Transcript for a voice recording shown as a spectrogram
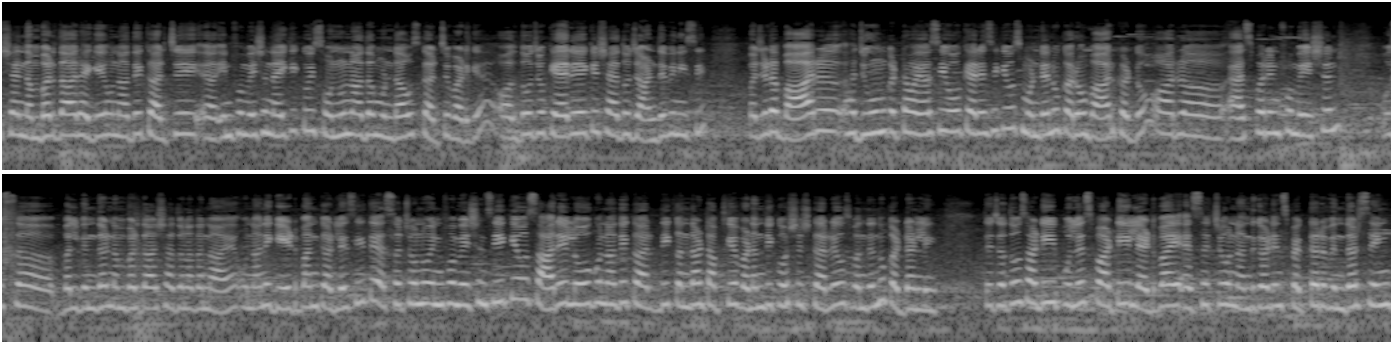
ਸ਼ਾਇਦ ਨੰਬਰਦਾਰ ਹੈਗੇ ਉਹਨਾਂ ਦੇ ਘਰ 'ਚ ਇਨਫੋਰਮੇਸ਼ਨ ਆਈ ਕਿ ਕੋਈ ਸੋਨੂ ਨਾਂ ਦਾ ਮੁੰਡਾ ਉਸ ਘਰ 'ਚ ਵੜ ਗਿਆ। ਆਲਦੋ ਜੋ ਕਹਿ ਰਹੇ ਕਿ ਸ਼ਾਇਦ ਉਹ ਜਾਣਦੇ ਵੀ ਨਹੀਂ ਸੀ, ਪਰ ਜਿਹੜਾ ਬਾਹਰ ਹਜੂਮ ਇਕੱਠਾ ਹੋਇਆ ਸੀ, ਉਹ ਕਹਿ ਰਹੇ ਸੀ ਕਿ ਉਸ ਮੁੰਡੇ ਨੂੰ ਘਰੋਂ ਬਾਹਰ ਕੱਢੋ ਔਰ ਐਸ ਪਰ ਇਨਫੋਰਮੇਸ਼ਨ ਉਸ ਬਲਵਿੰਦਰ ਨੰਬਰਦਾਰ ਸ਼ਾਇਦ ਉਹਨਾਂ ਦਾ ਨਾਂ ਹੈ, ਉਹਨਾਂ ਨੇ ਗੇਟ ਬੰਦ ਕਰ ਲਏ ਸੀ ਤੇ ਐਸਐਚਓ ਨੂੰ ਇਨਫੋਰਮੇਸ਼ਨ ਸੀ ਕਿ ਉਹ ਸਾਰੇ ਲੋਕ ਉਹਨਾਂ ਦੇ ਘਰ ਦੀ ਕੰਧਾਂ ਟੱਪ ਕੇ ਵੜਨ ਦੀ ਕੋਸ਼ਿਸ਼ ਕਰ ਰਹੇ ਉਸ ਬੰਦੇ ਨੂੰ ਕੱਢਣ ਲਈ। ਤੇ ਜਦੋਂ ਸਾਡੀ police party led by SHO Nandgarh inspector Ravinder Singh,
